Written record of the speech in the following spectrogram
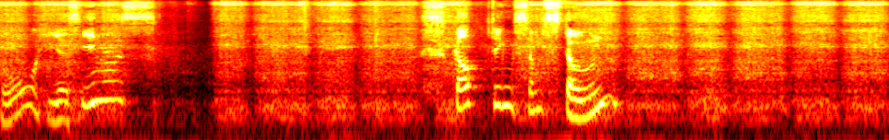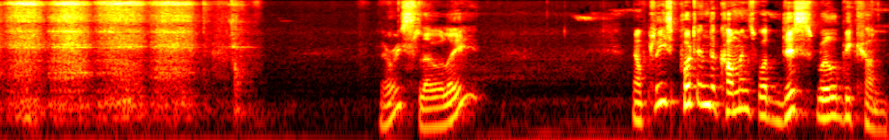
So, hier ist Ines. Sculpting some stone. Very slowly. Now please put in the comments what this will become.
